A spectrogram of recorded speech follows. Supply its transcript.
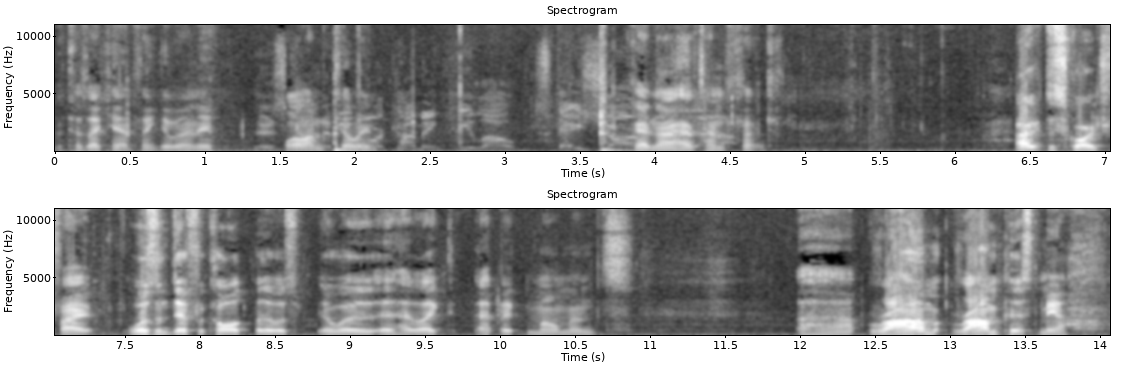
Because I can't think of any while I'm killing. Okay, now I have time to think. I like the Skorge fight. It wasn't difficult, but it was it was it had like epic moments. Uh, RAAM RAAM pissed me off.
